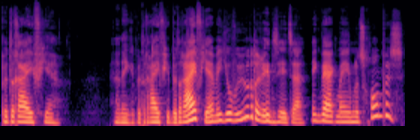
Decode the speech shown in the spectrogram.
bedrijfje. En dan denk ik, bedrijfje, bedrijfje, weet je hoeveel uren erin zitten? Ik werk mee het schompens.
